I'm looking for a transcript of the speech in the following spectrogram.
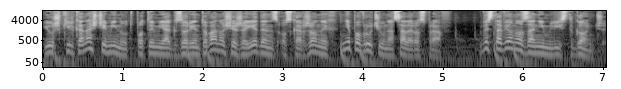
Już kilkanaście minut po tym, jak zorientowano się, że jeden z oskarżonych nie powrócił na salę rozpraw, wystawiono za nim list gończy.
